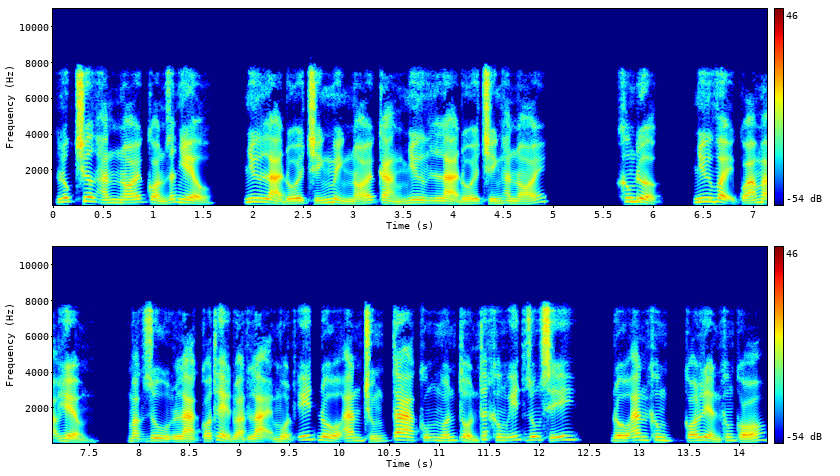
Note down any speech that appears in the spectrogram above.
lúc trước hắn nói còn rất nhiều, như là đối chính mình nói càng như là đối chính hắn nói. Không được, như vậy quá mạo hiểm, mặc dù là có thể đoạt lại một ít đồ ăn chúng ta cũng muốn tổn thất không ít dũng sĩ, đồ ăn không có liền không có,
